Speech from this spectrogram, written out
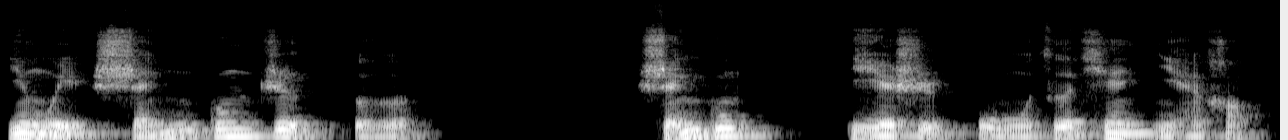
因为神功之额，神功也是武则天年号，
